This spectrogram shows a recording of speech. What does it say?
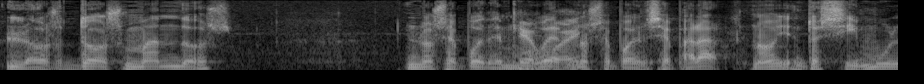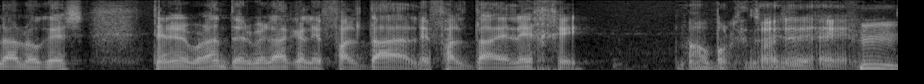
los dos mandos no se pueden mover, no se pueden separar, ¿no? Y entonces simula lo que es tener el volante. Es verdad que le falta, le falta el eje, ¿no? Porque entonces eh, hmm.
